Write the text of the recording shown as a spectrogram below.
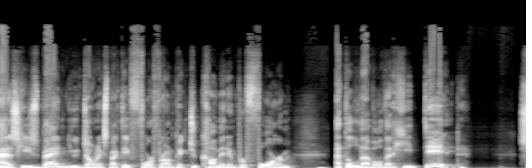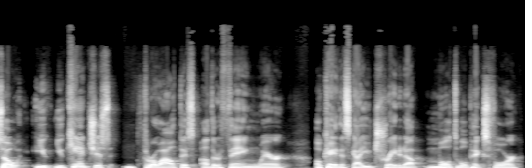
as he's been. You don't expect a fourth round pick to come in and perform at the level that he did. So you you can't just throw out this other thing where okay, this guy you traded up multiple picks for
